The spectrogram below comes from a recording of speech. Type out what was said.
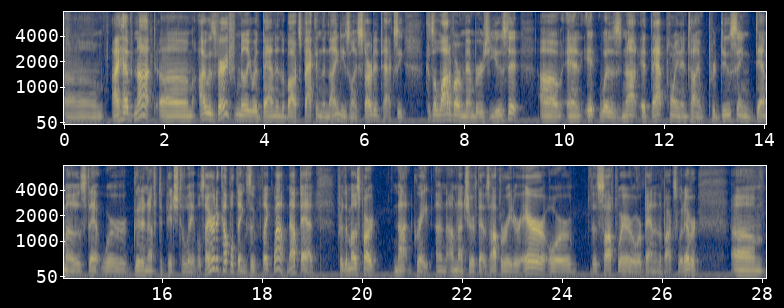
Um, I have not. Um, I was very familiar with Band in the Box back in the 90s when I started Taxi because a lot of our members used it. Um, and it was not at that point in time producing demos that were good enough to pitch to labels. I heard a couple things that, like, wow, not bad. For the most part, not great. I'm, I'm not sure if that was operator error or the software or band in the box, whatever. Um,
